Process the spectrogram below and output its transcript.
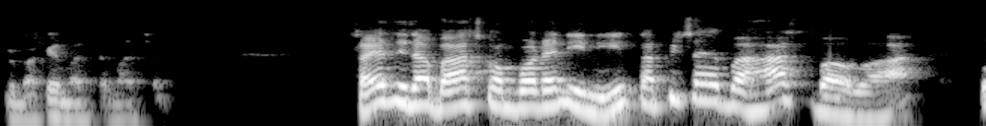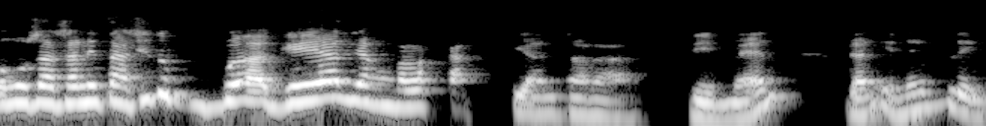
berbagai macam-macam. Saya tidak bahas komponen ini, tapi saya bahas bahwa pengusaha sanitasi itu bagian yang melekat di antara demand dan enabling.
